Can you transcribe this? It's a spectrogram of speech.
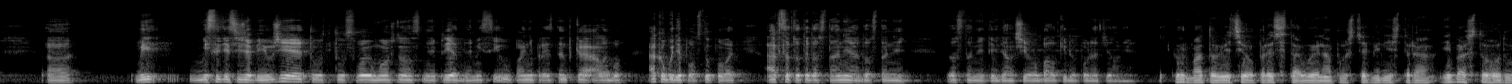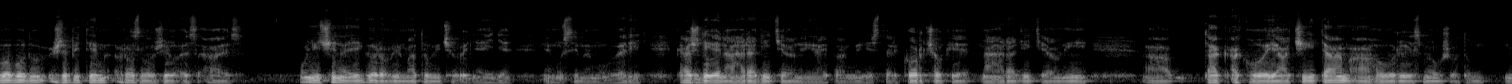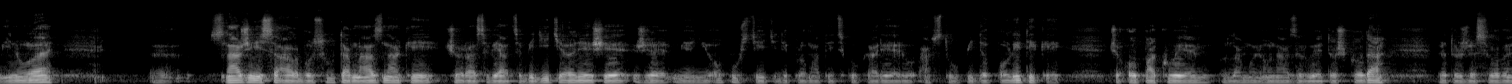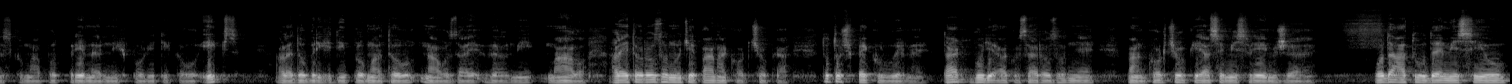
My, myslíte si, že využije tú, tú svoju možnosť neprijať demisiu pani prezidentka, alebo ako bude postupovať, ak sa to teda stane a dostane, dostane tie ďalšie obalky do podateľne? Igor Matovič ho predstavuje na poste ministra iba z toho dôvodu, že by tým rozložil SAS. O nič iné Igorovi Matovičovi nejde. Nemusíme mu veriť. Každý je nahraditeľný, aj pán minister Korčok je nahraditeľný A tak, ako ja čítam, a hovorili sme už o tom minule, snaží sa, alebo sú tam náznaky čoraz viac viditeľnejšie, že mieni opustiť diplomatickú kariéru a vstúpiť do politiky. Čo opakujem, podľa môjho názoru je to škoda, pretože Slovensko má podpriemerných politikov X, ale dobrých diplomatov naozaj veľmi málo. Ale je to rozhodnutie pána Korčoka. Toto špekulujeme. Tak bude, ako sa rozhodne pán Korčok. Ja si myslím, že podá tú demisiu,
